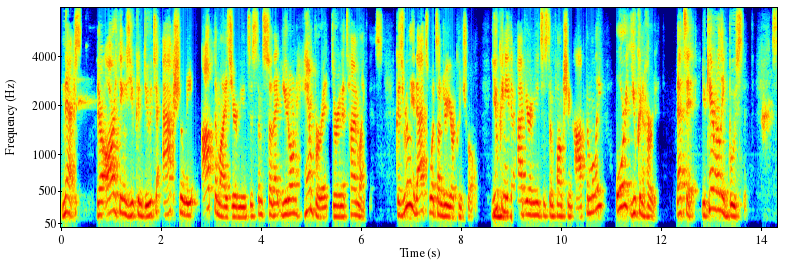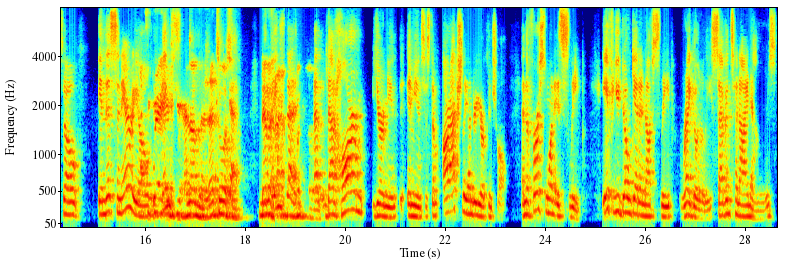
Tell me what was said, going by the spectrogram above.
Next, there are things you can do to actually optimize your immune system so that you don't hamper it during a time like this. Because really, that's what's under your control. You can mm-hmm. either have your immune system functioning optimally or you can hurt it. That's it. You can't really boost it. So, in this scenario, things, I love that. That's awesome. Yeah, Never things that, that, that harm your immune, immune system are actually under your control. And the first one is sleep. If you don't get enough sleep regularly, seven to nine hours,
